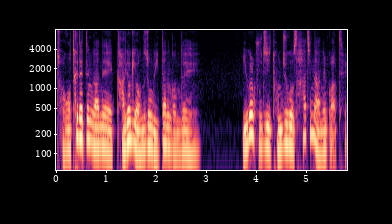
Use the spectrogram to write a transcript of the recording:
저거 어떻게 됐든 간에 가격이 어느 정도 있다는 건데 이걸 굳이 돈 주고 사지는 않을 것 같아.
